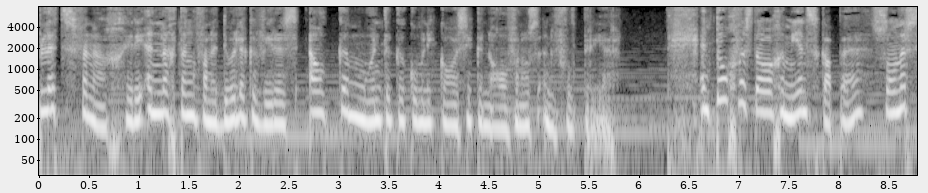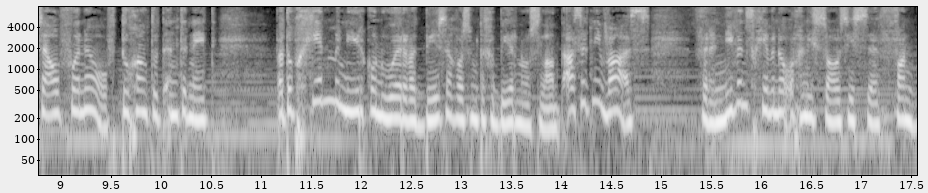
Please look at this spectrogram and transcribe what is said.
Blitsvinnig het die inligting van 'n dodelike virus elke moontlike kommunikasiekanaal van ons infiltreer. En tog was daar gemeenskappe sonder selfone of toegang tot internet wat op geen manier kon hoor wat besig was om te gebeur in ons land as dit nie was vir 'n nuwensgewende organisasie se van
